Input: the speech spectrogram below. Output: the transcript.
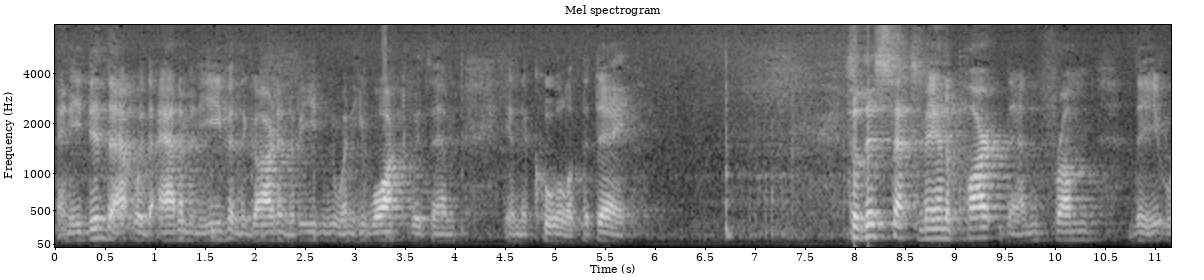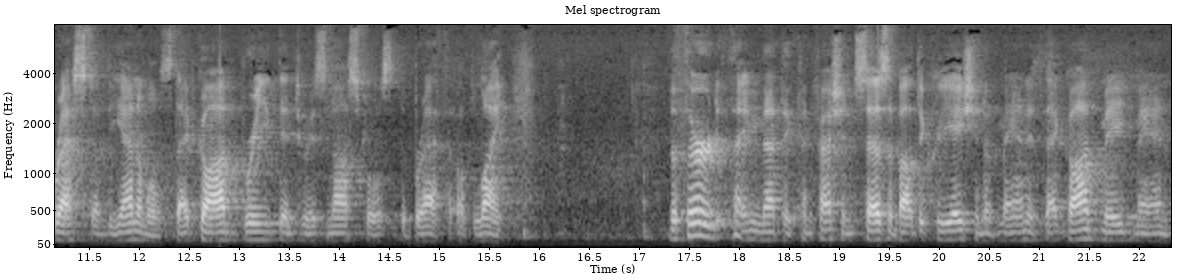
And he did that with Adam and Eve in the Garden of Eden when he walked with them in the cool of the day. So, this sets man apart then from the rest of the animals, that God breathed into his nostrils the breath of life. The third thing that the confession says about the creation of man is that God made man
